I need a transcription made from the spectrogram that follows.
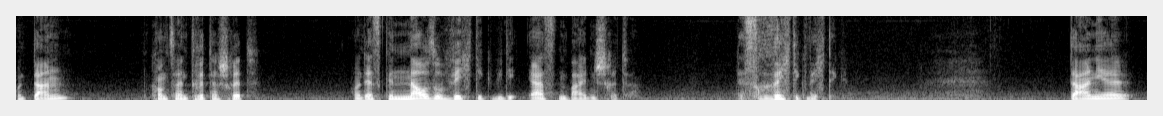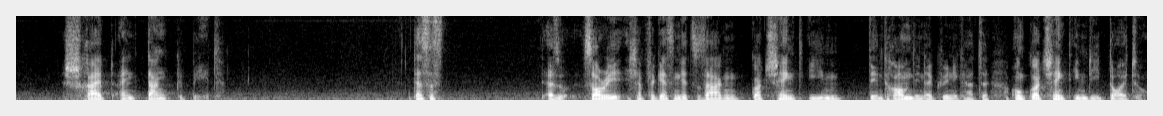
Und dann kommt sein dritter Schritt und der ist genauso wichtig wie die ersten beiden Schritte. Der ist richtig wichtig. Daniel schreibt ein Dankgebet. Das ist, also sorry, ich habe vergessen dir zu sagen, Gott schenkt ihm den Traum, den der König hatte, und Gott schenkt ihm die Deutung.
